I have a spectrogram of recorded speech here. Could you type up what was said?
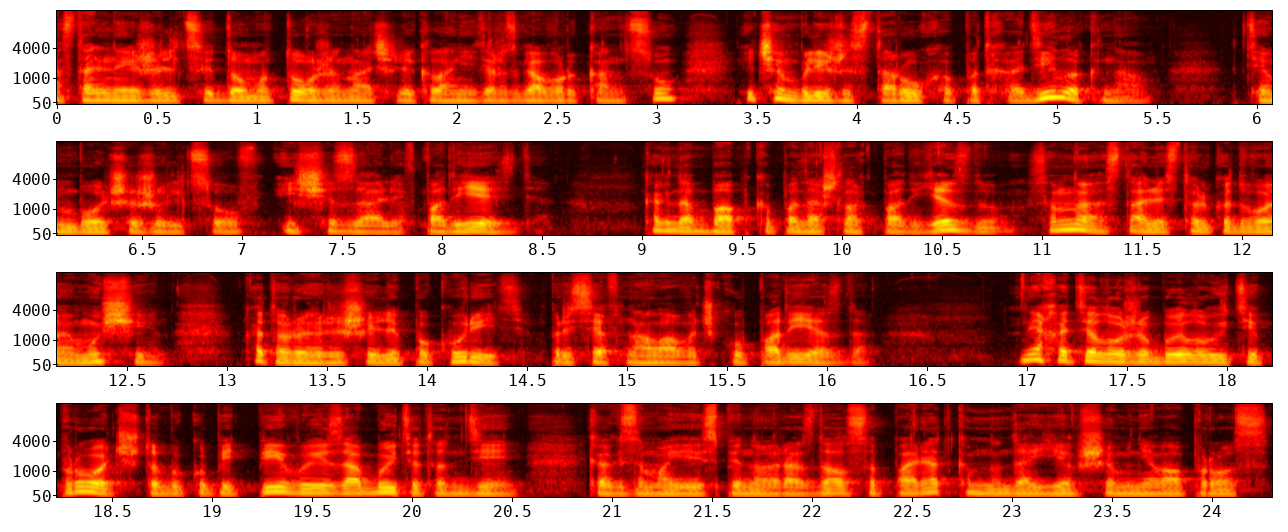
Остальные жильцы дома тоже начали клонить разговор к концу, и чем ближе старуха подходила к нам, тем больше жильцов исчезали в подъезде. Когда бабка подошла к подъезду, со мной остались только двое мужчин, которые решили покурить, присев на лавочку у подъезда. Я хотел уже было уйти прочь, чтобы купить пиво и забыть этот день, как за моей спиной раздался порядком надоевший мне вопрос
